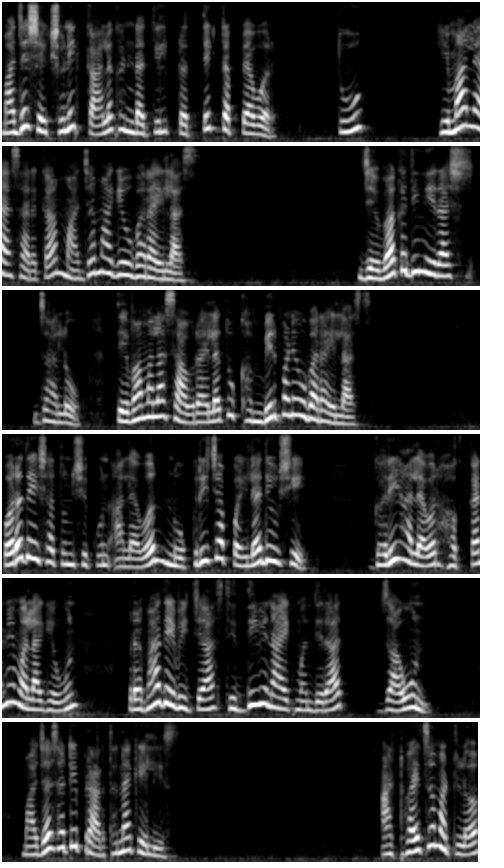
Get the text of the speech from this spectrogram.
माझ्या शैक्षणिक कालखंडातील प्रत्येक टप्प्यावर तू हिमालयासारखा माझ्या मागे उभा राहिलास. जेव्हा कधी निराश झालो तेव्हा मला सावरायला तू खंबीरपणे उभा राहिलास. परदेशातून शिकून आल्यावर नोकरीच्या पहिल्या दिवशी घरी आल्यावर हक्काने मला घेऊन प्रभादेवीच्या सिद्धिविनायक मंदिरात जाऊन माझ्यासाठी प्रार्थना केलीस. आठवायचं म्हटलं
